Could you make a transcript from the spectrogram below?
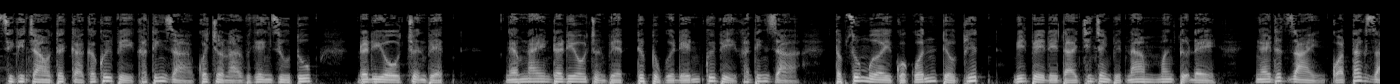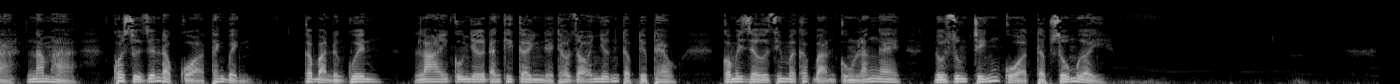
Xin kính chào tất cả các quý vị khán thính giả quay trở lại với kênh youtube Radio Chuyện Việt. Ngày hôm nay Radio Chuyện Việt tiếp tục gửi đến quý vị khán thính giả tập số 10 của cuốn tiểu thuyết viết về đề tài chiến tranh Việt Nam mang tựa đề Ngày đất dài của tác giả Nam Hà qua sự diễn đọc của Thanh Bình. Các bạn đừng quên like cũng như đăng ký kênh để theo dõi những tập tiếp theo. Còn bây giờ xin mời các bạn cùng lắng nghe nội dung chính của tập số 10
